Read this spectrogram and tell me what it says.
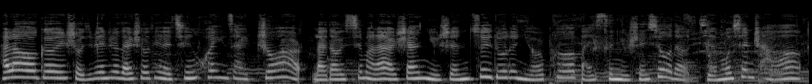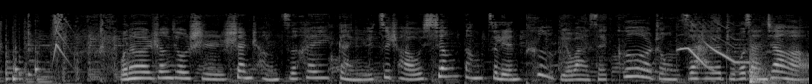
Hello，各位手机边正在收听的亲，欢迎在周二来到喜马拉雅山女神最多的女儿坡百思女神秀的节目现场。我呢，仍旧是擅长自黑、敢于自嘲、相当自恋、特别哇塞各种自嗨的主播攒将啊！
